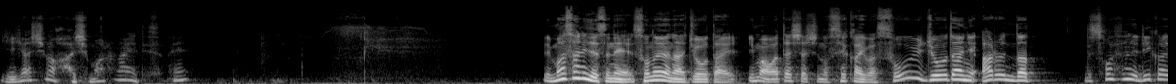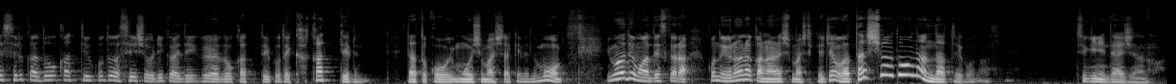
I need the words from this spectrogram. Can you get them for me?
癒しは始まらないですね。まさにですね、そのような状態、今私たちの世界はそういう状態にあるんだ。でそういうふうに理解するかどうかということが聖書を理解できるかどうかということにかかってるんだとこう申しましたけれども、今までもですから、この世の中の話しましたけど、じゃあ私はどうなんだということなんですね。次に大事なのは。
